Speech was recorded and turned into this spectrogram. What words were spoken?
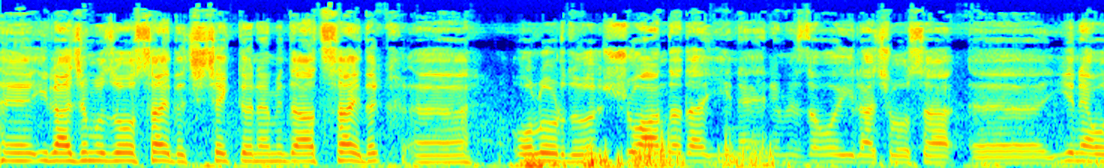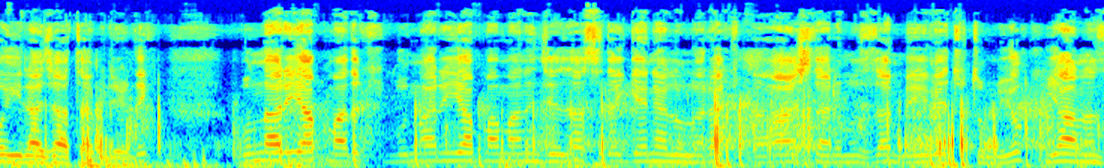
e, ilacımız olsaydı, çiçek döneminde atsaydık e, olurdu. Şu anda da yine elimizde o ilaç olsa e, yine o ilacı atabilirdik. Bunları yapmadık. Bunları yapmamanın cezası da genel olarak ağaçlarımızda meyve tutumu yok. Yalnız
